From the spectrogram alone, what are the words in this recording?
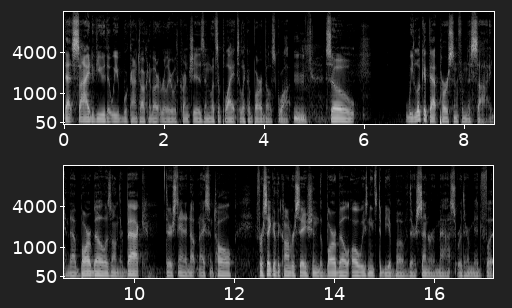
that side view that we were kind of talking about earlier with crunches, and let's apply it to like a barbell squat. So we look at that person from the side. That barbell is on their back. They're standing up nice and tall. For sake of the conversation, the barbell always needs to be above their center of mass or their midfoot.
